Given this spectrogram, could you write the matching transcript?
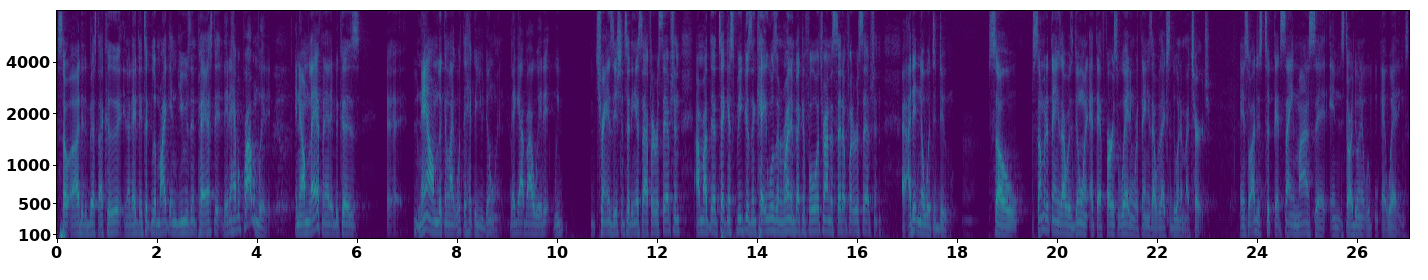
So uh, I did the best I could. You know, they, they took the little mic and used it, passed it. They didn't have a problem with it. Really? And I'm laughing at it because uh, now I'm looking like, what the heck are you doing? They got by with it. We transitioned to the inside for the reception. I'm out there taking speakers and cables and running back and forth trying to set up for the reception. I I didn't know what to do. So some of the things I was doing at that first wedding were things I was actually doing at my church. And so I just took that same mindset and started doing it at weddings.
